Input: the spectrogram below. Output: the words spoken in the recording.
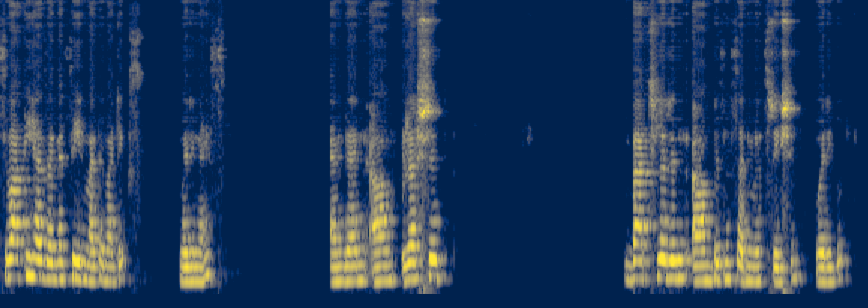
Swati has MSc in Mathematics. Very nice. And then um, Rashid. Bachelor in um, Business Administration. Very good.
